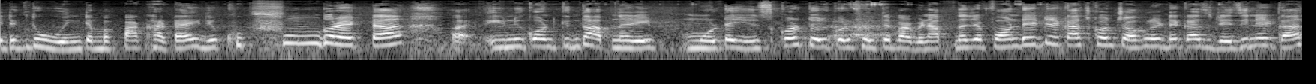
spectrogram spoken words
এটা কিন্তু উইংটা বা পাখাটা, এই যে খুব সুন্দর একটা ইউনিকর্ন কিন্তু আপনার এই মোলটা ইউজ করে তৈরি করে ফেলতে পারবেন। আপনার যে ফন্ডেটের কাজ করেন চকলেটের কাজ রেজিনের কাজ,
